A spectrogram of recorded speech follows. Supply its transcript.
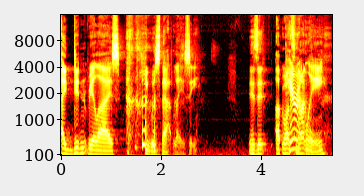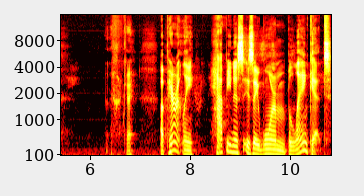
I didn't realize he was that lazy. Is it well, not- Apparently, okay. apparently, happiness is a warm blanket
